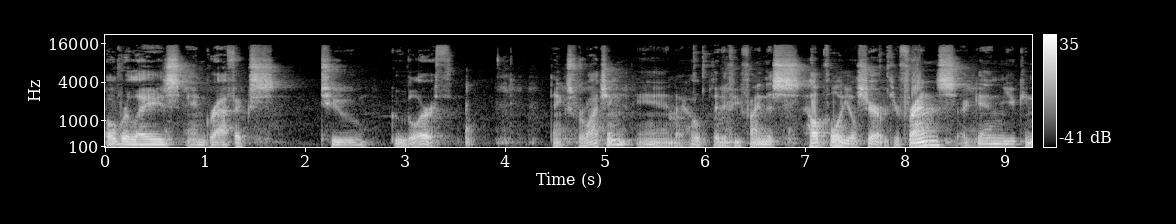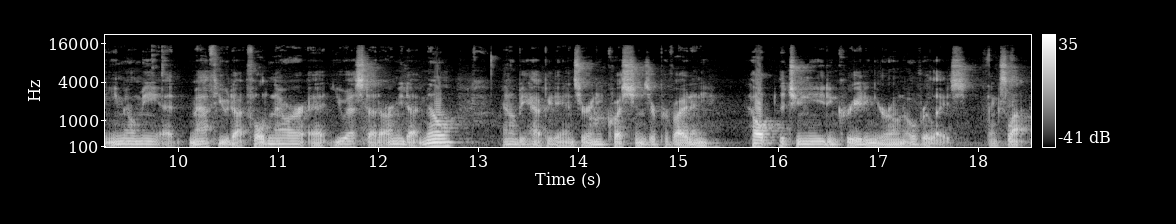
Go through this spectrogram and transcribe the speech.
overlays and graphics to Google Earth. Thanks for watching, and I hope that if you find this helpful, you'll share it with your friends. Again, you can email me at matthew.foldenauer at us.army.mil, and I'll be happy to answer any questions or provide any help that you need in creating your own overlays. Thanks a lot.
